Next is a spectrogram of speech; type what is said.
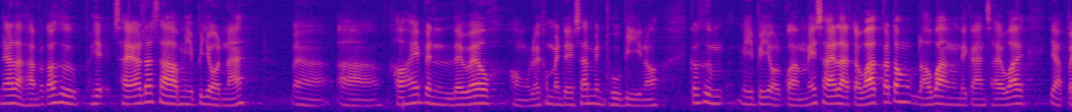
เนี่ยแหละครับก็คือใช้อัลตราซาวมีประโยชน์นะอ่าอ่าเขาให้เป็นเลเวลของ recommendation เป็น 2B เนาะก็คือมีประโยชน์กว่าไม่ใช้แหละแต่ว่าก็ต้องระวังในการใช้ว่าอย่าไป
